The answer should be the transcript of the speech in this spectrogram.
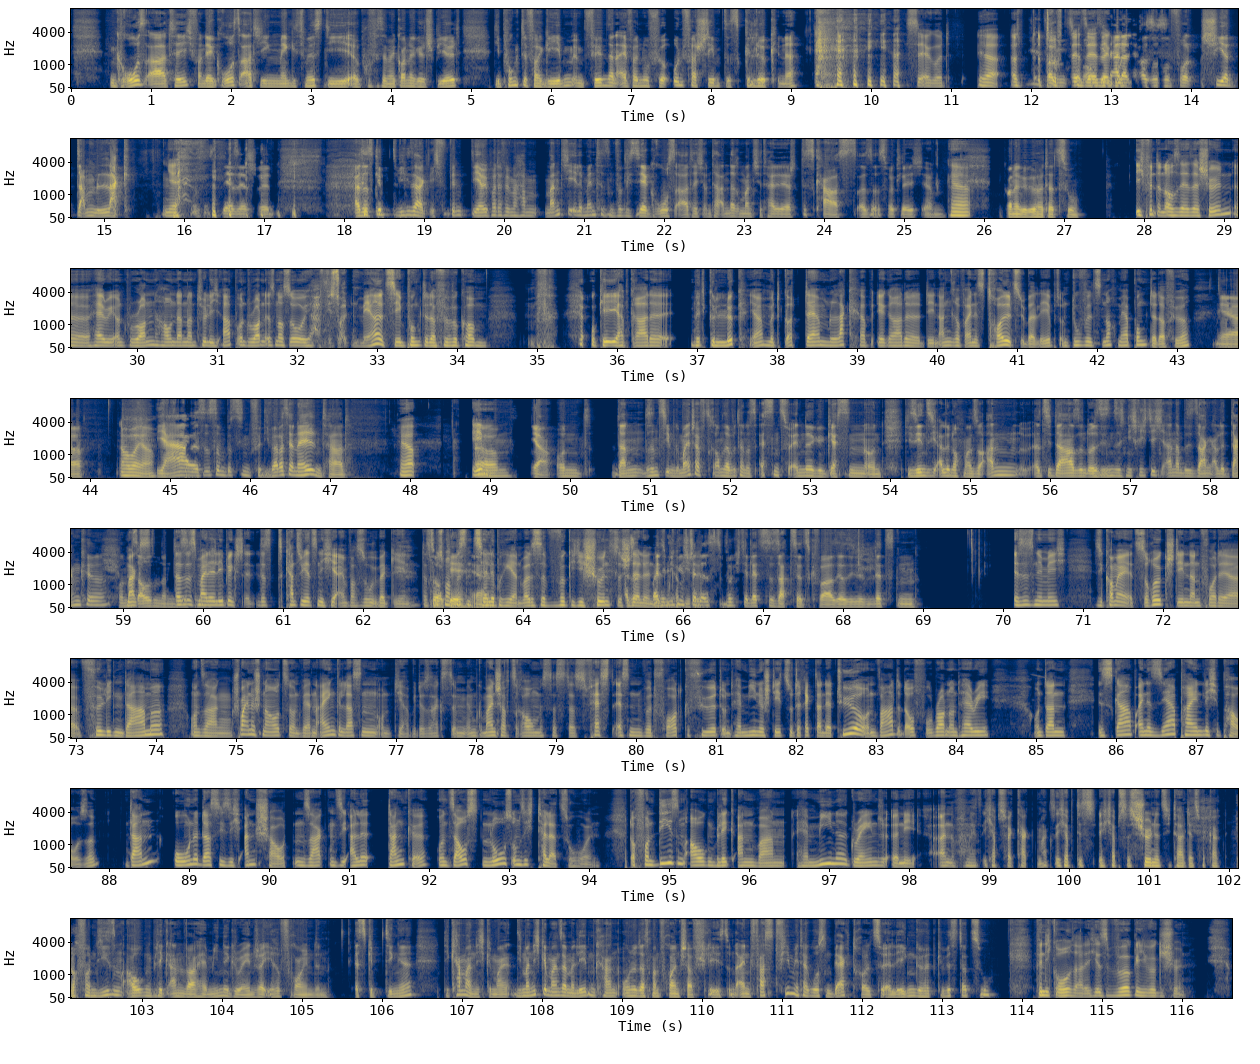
Großartig, von der großartigen Maggie Smith, die äh, Professor McGonagall spielt, die Punkte vergeben, im Film dann einfach nur für unverschämtes Glück, ne? ja, sehr gut. Ja, also, das trifft sehr, sehr, sehr gut. dann einfach so, so vor schier Dammlack. Ja. Das ist sehr, sehr schön. Also es gibt, wie gesagt, ich finde, die Harry Potter-Filme haben, manche Elemente sind wirklich sehr großartig, unter anderem manche Teile der, des Casts. Also ist wirklich, ähm, ja. McGonagall gehört dazu. Ich finde dann auch sehr, sehr schön. Äh, Harry und Ron hauen dann natürlich ab und Ron ist noch so, ja, wir sollten mehr als zehn Punkte dafür bekommen. Okay, ihr habt gerade mit Glück, ja, mit goddamn Luck habt ihr gerade den Angriff eines Trolls überlebt und du willst noch mehr Punkte dafür. Ja. Aber ja, Ja, es ist so ein bisschen, für die war das ja eine Heldentat. ja. Eben. Ähm, ja, und dann sind sie im Gemeinschaftsraum, da wird dann das Essen zu Ende gegessen und die sehen sich alle nochmal so an, als sie da sind, oder sie sehen sich nicht richtig an, aber sie sagen alle Danke und Max, sausen dann. das ist meine. Lieblings... Das kannst du jetzt nicht hier einfach so übergehen. Das So, muss man ein okay, bisschen ja. zelebrieren, weil das ist wirklich die schönste Also, Stelle in meine Lieblingsstelle ist wirklich der letzte Satz jetzt quasi, also die letzten. Es ist nämlich, sie kommen ja jetzt zurück, stehen dann vor der fülligen Dame und sagen Schweineschnauze und werden eingelassen. Und ja, wie du sagst, im, im Gemeinschaftsraum ist das, das Festessen wird fortgeführt und Hermine steht so direkt an der Tür und wartet auf Ron und Harry. Und dann, es gab eine sehr peinliche Pause. Dann, ohne dass sie sich anschauten, sagten sie alle Danke und sausten los, um sich Teller zu holen. Doch von diesem Augenblick an waren Hermine Granger, äh, nee, an, ich hab's verkackt, Max. Ich hab das, ich hab's das schöne Zitat jetzt verkackt. Doch von diesem Augenblick an war Hermine Granger ihre Freundin. Es gibt Dinge, die kann man nicht gemein, die man nicht gemeinsam erleben kann, ohne dass man Freundschaft schließt. Und einen fast vier Meter großen Bergtroll zu erlegen, gehört gewiss dazu. Finde ich großartig. Ist wirklich, wirklich schön.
